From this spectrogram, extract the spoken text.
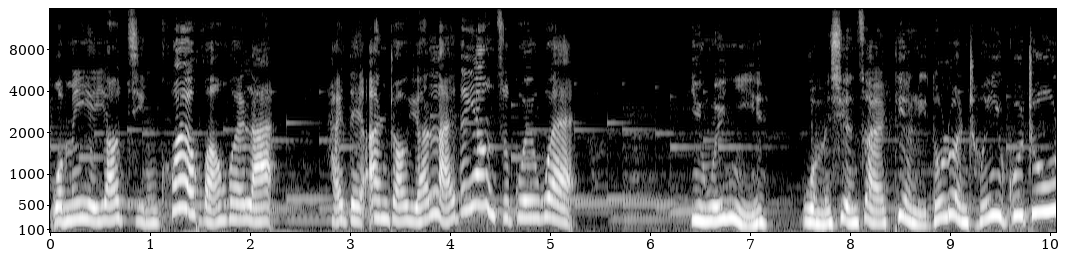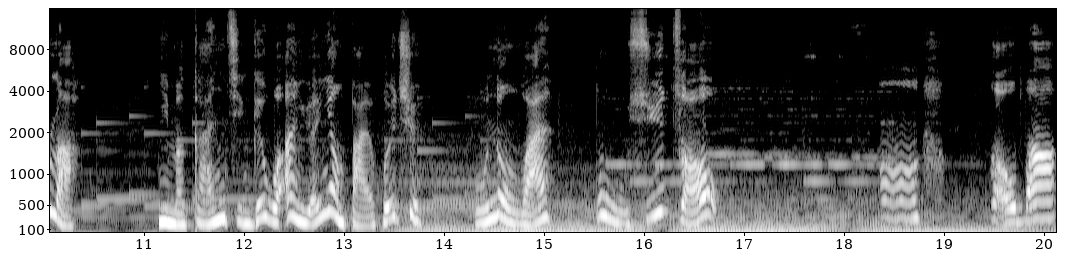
我们也要尽快还回来，还得按照原来的样子归位。因为你，我们现在店里都乱成一锅粥了。你们赶紧给我按原样摆回去，不弄完不许走。嗯，好吧，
